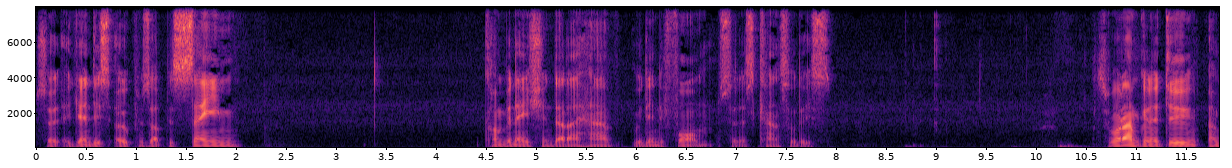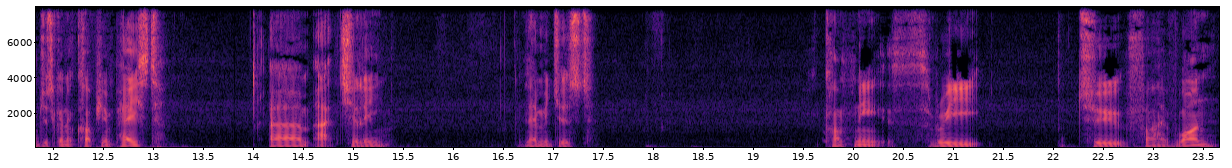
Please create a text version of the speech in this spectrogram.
So again, this opens up the same combination that I have within the form. So let's cancel this. So what I'm going to do, I'm just going to copy and paste. Um, actually, let me just company 3251.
